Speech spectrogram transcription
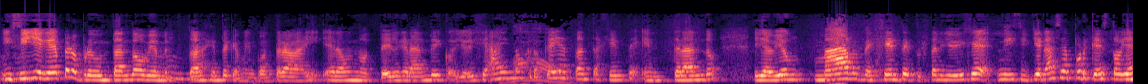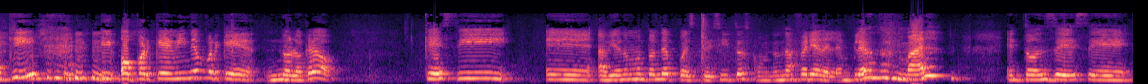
Y sí llegué, pero preguntando obviamente a toda la gente que me encontraba ahí. Era un hotel grande y yo dije, ay, no creo que haya tanta gente entrando. Y había un mar de gente total. Y yo dije, ni siquiera sé por qué estoy aquí y- o por qué vine porque no lo creo. Que sí, eh, había un montón de puestecitos como en una feria del empleo normal. Entonces eh,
